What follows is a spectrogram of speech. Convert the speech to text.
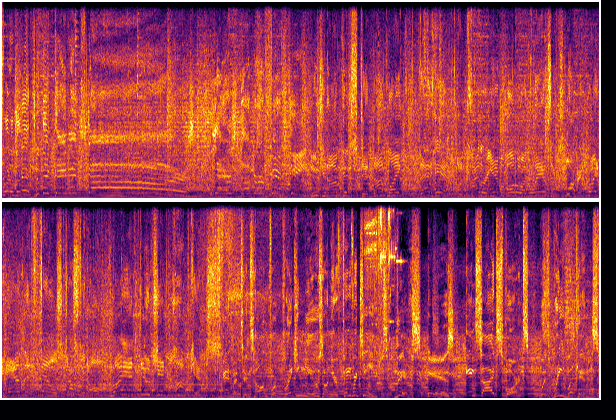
Front of the net to McDavid scores! There's number 50! Nugent Hopkins did not like that hit on Kailer Yamamoto and lands a clubbing right hand that fells Justin Holl. Edmonton's home for breaking news on your favorite teams. This is Inside Sports with Reid Wilkins.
